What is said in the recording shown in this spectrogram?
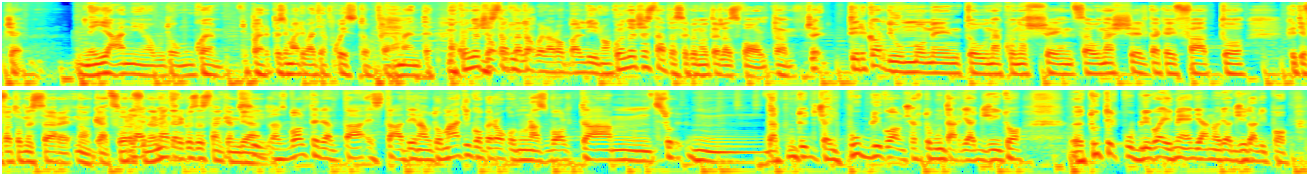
cioè negli anni ho avuto comunque poi poi siamo arrivati a questo chiaramente Ma quando c'è Dopo stata tutta la- quella roba lì no? Quando c'è stata secondo te la svolta? Cioè, ti ricordi un momento, una conoscenza, una scelta che hai fatto che ti ha fatto pensare no cazzo, ora La- finalmente la- le cose stanno cambiando? Sì, la svolta in realtà è stata in automatico, però con una svolta mh, so- mh, dal punto di cioè il pubblico a un certo punto ha reagito, eh, tutto il pubblico e i media hanno reagito all'hip hop.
